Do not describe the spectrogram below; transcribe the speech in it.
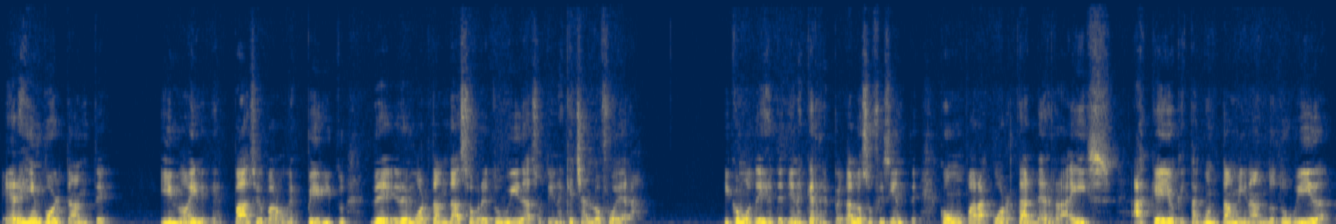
Eres importante y no hay espacio para un espíritu de, mortandad sobre tu vida, eso tienes que echarlo fuera. Y como te dije, te tienes que respetar lo suficiente como para cortar de raíz aquello que está contaminando tu vida.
